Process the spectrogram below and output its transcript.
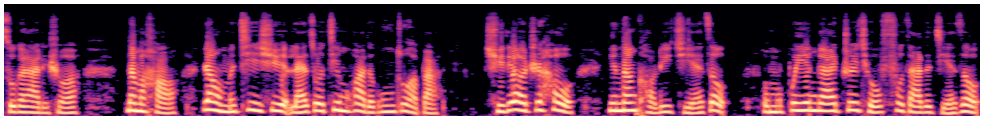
苏格拉底说：“那么好，让我们继续来做净化的工作吧。曲调之后，应当考虑节奏。我们不应该追求复杂的节奏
